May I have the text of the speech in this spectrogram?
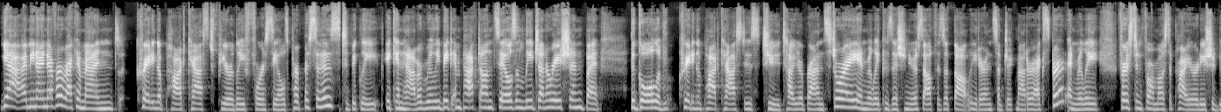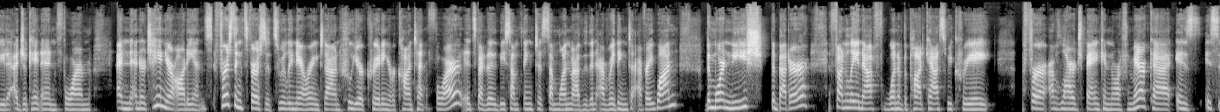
Yeah, I mean, I never recommend creating a podcast purely for sales purposes. Typically, it can have a really big impact on sales and lead generation, but the goal of creating a podcast is to tell your brand story and really position yourself as a thought leader and subject matter expert. And really, first and foremost, the priority should be to educate and inform and entertain your audience. First things first, it's really narrowing down who you're creating your content for. It's better to be something to someone rather than everything to everyone. The more niche, the better. Funnily enough, one of the podcasts we create for a large bank in North America is is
